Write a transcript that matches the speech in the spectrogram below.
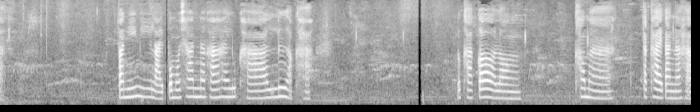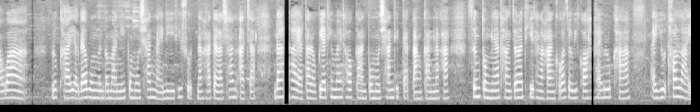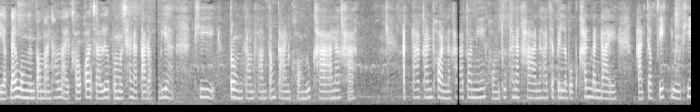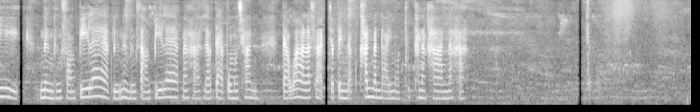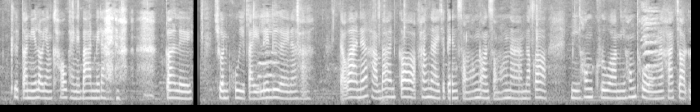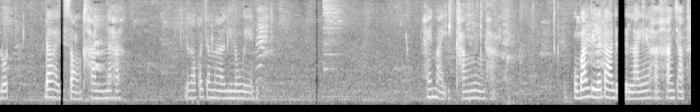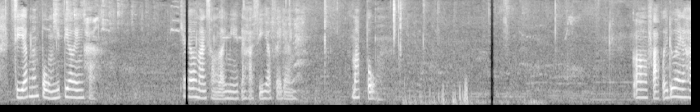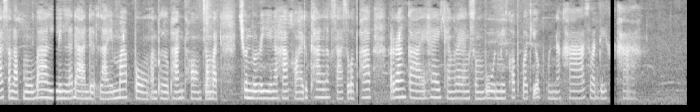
ตอนนี้มีหลายโปรโมชั่นนะคะ ให้ลูกค้าเลือกค่ะ ลูกค้าก็ลองเข้ามา ทักทายกันนะคะว่าลูกค้าอยากได้วงเงินประมาณนี้โปรโมชั่นไหนดีที่สุดนะคะ แต่ละชั้นอาจจะได้อัตราดอกเบี้ยที่ไม่เท่ากันโปรโมชั่นที่แตกต่างกันนะคะ ซึ่งตรงนี้ทางเจ้าหน้าที่ธนาคารเขาก็จะวิเคราะห์ให้ลูกค้า อายุเท่าไหร่อยากได้วงเงินประมาณเท่าไหร่เขาก็จะเลือกโปรโมชั่นอัตราดอกเบี้ยที่ตรงตามความต้องการของลูกค้านะคะ อัตราการผ่อนนะคะ ตอนนี้ของทุกธนาคารนะคะ จะเป็นระบบขั้นบันได อาจจะฟิกอยู่ที่ 1-2 ปีแรกหรือ 1-3 ปีแรกนะคะ แล้วแต่โปรโมชั่น แต่ว่าลักษณะจะเป็นแบบขั้นบันไดหมดทุกธนาคารนะคะคือตอนนี้เรายังเข้าภายในบ้านไม่ได้นะคะ ก็เลยชวนคุยไปเรื่อยๆนะคะ แต่ว่าเนี่ยค่ะบ้านก็ข้างในจะเป็นสองห้องนอนสองห้องน้ำแล้วก็มีห้องครัวมีห้องโถงนะคะ จอดรถได้สองคันนะคะ เดี๋ยวเราก็จะมารีโนเวทให้ใหม่อีกครั้งหนึ่งค่ะ หมู่บ้านลินลดาเดินไลท์นะคะ ห่างจากสี่แยกน้ำโป่งนิดเดียวเองค่ะ แค่ประมาณ 200 เมตรนะคะสี่แยกไฟแดงมาโป่ง ก็ฝากไว้ด้วยนะคะสำหรับหมู่บ้านลินละดาเดอะไลท์มาโป่งอำเภอพานทองจังหวัดชนบุรีนะคะ ขอให้ทุกท่านรักษาสุขภาพร่างกายให้แข็งแรงสมบูรณ์มีครอบครัวที่อบอุ่นนะคะ สวัสดีค่ะ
